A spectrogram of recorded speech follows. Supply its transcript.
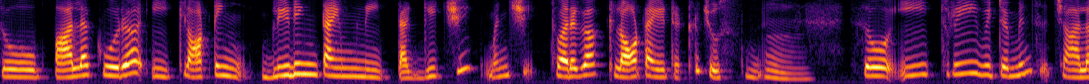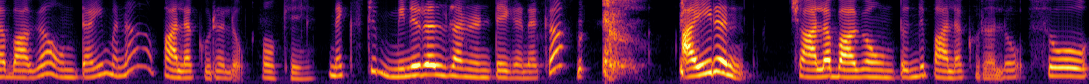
సో పాలకూర ఈ క్లాటింగ్ బ్లీడింగ్ టైంని తగ్గించి మంచి త్వరగా క్లాట్ అయ్యేటట్లు చూస్తుంది. సో ఈ త్రీ విటమిన్స్ చాలా బాగా ఉంటాయి మన పాలకూరలో. ఓకే. నెక్స్ట్ మినరల్స్ అని అంటే గనక ఐరన్ చాలా బాగా ఉంటుంది పాలకూరలో. సో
